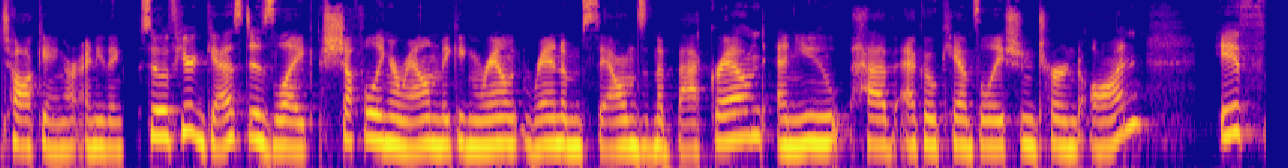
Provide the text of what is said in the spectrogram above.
talking or anything. So if your guest is like shuffling around, making ra- random sounds in the background and you have echo cancellation turned on, if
